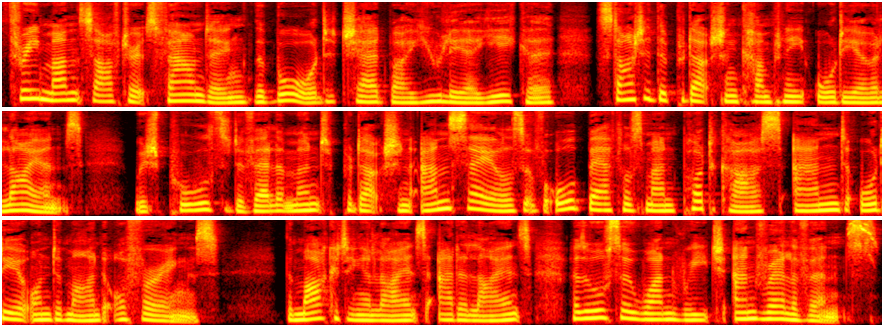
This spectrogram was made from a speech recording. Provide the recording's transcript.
Three months after its founding, the board, chaired by Julia Jäkel, started the production company Audio Alliance, which pools the development, production, and sales of all Bertelsmann podcasts and audio on demand offerings. The marketing alliance Ad Alliance has also won reach and relevance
